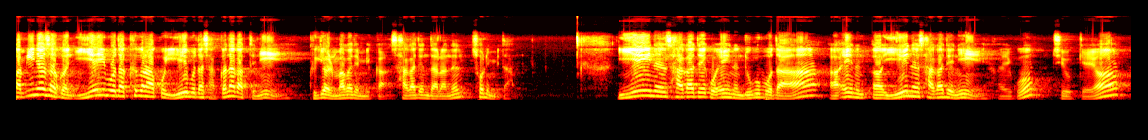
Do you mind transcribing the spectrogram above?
그럼 이 녀석은 2a보다 크거나 같고 2a보다 작거나 같으니 그게 얼마가 됩니까? 4가 된다라는 소리입니다. 2a는 4가 되고 a는 누구보다 아 a는 어, 2a는 4가 되니 아이고 지울게요.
